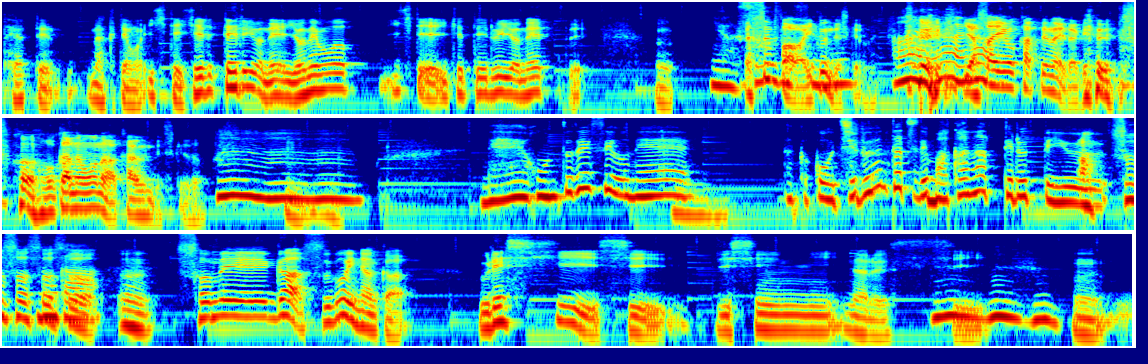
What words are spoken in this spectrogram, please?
頼ってなくても生きていけてるよね、4年も生きていけてるよねって。いやスーパーは行くんですけどね。はいはいはい。野菜を買ってないだけで、他のものは買うんですけど。うんうんうん。ねえ本当ですよね、なんかこう自分たちで賄ってるっていうあそうそうそうそう、うん、それがすごいなんか嬉しいし自信になるし、うんうんうん。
